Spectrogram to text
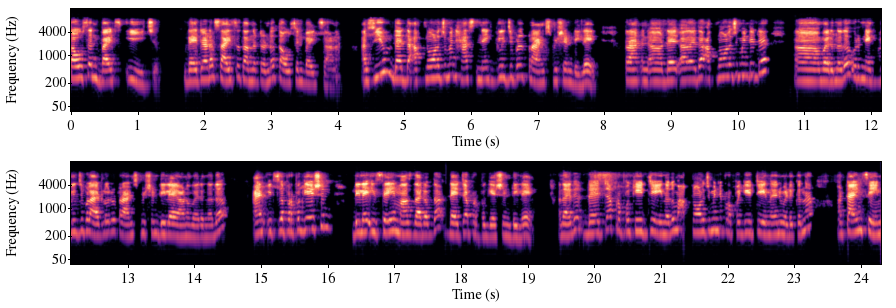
thousand bytes each ഡേറ്റയുടെ സൈസ് തന്നിട്ടുണ്ട് തൗസൻഡ് ബൈറ്റ്സ് ആണ്. Assume that the acknowledgement has negligible transmission delay അതായത് അക്നോളജ്മെന്റിന്റെ വരുന്നത് ഒരു നെഗ്ലിജിബിൾ ആയിട്ടുള്ള ഒരു ട്രാൻസ്മിഷൻ ഡിലേ ആണ് വരുന്നത്. And it's a propagation delay is same as that of the data propagation delay അതായത് ഡേറ്റ പ്രൊപ്പഗേറ്റ് ചെയ്യുന്നതും അക്നോളജ്മെന്റ് പ്രൊപ്പഗേറ്റ് ചെയ്യുന്നതിനും എടുക്കുന്ന ടൈം സെയിം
